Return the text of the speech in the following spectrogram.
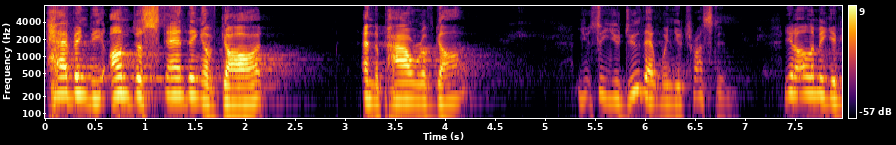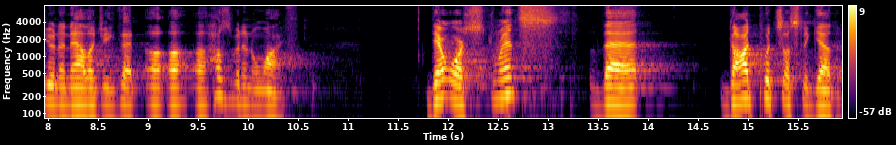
having the understanding of God and the power of God? You see, you do that when you trust Him. You know, let me give you an analogy that a, a, a husband and a wife, there are strengths that God puts us together,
